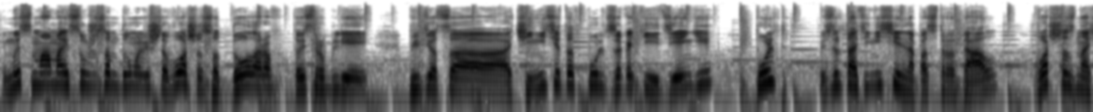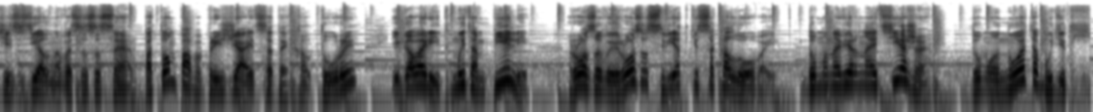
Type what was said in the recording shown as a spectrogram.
и мы с мамой с ужасом думали, что вот 600 долларов, то есть рублей, придется чинить этот пульт за какие деньги. Пульт в результате не сильно пострадал. Вот что значит сделано в СССР. Потом папа приезжает с этой халтуры и говорит, мы там пели розовые розы Светки Соколовой. Думаю, наверное, те же. Думаю, ну это будет хит.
